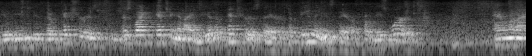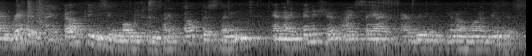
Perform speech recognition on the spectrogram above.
You, you, the picture is, just like catching an idea, the picture is there, the feeling is there from these words. And when I read it, I felt these emotions, I felt this thing, and I finish it, and I say, I, I really, you know, want to do this.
